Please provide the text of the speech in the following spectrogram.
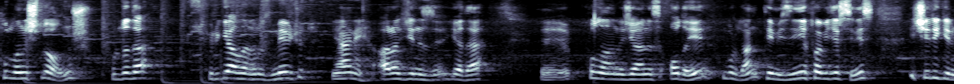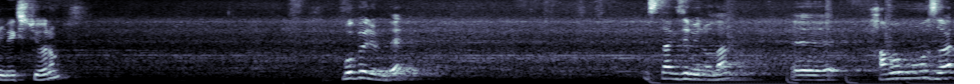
kullanışlı olmuş. Burada da süpürge alanımız mevcut. Yani aracınızı ya da e, kullanacağınız odayı buradan temizliğini yapabilirsiniz. İçeri girmek istiyorum. Bu bölümde ıslak zemin olan e, hamamımız var.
